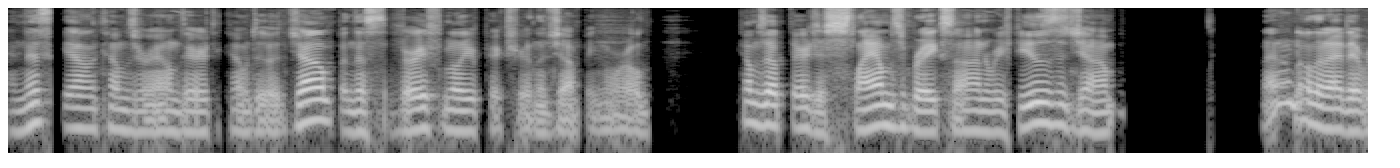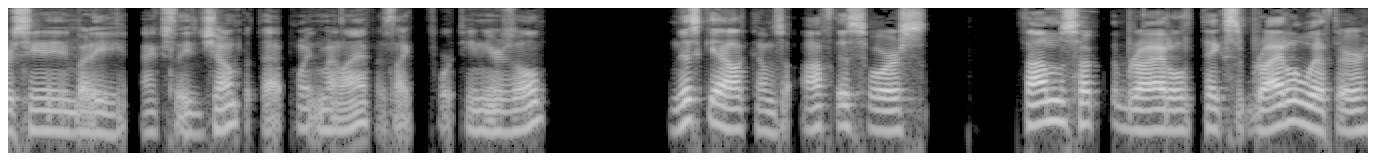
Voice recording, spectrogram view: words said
And this gal comes around there to come to a jump, and this is a very familiar picture in the jumping world comes up there, just slams the brakes on, refuses to jump. I don't know that I'd ever seen anybody actually jump at that point in my life. I was like 14 years old. And this gal comes off this horse, thumbs hook the bridle, takes the bridle with her,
